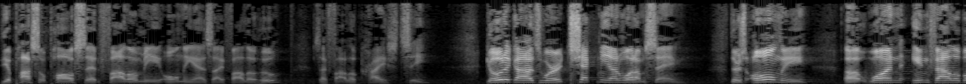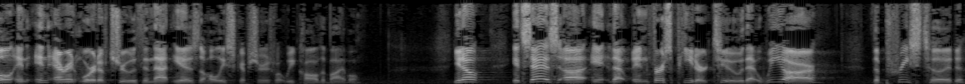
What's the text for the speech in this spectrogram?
the apostle Paul said, follow me only as I follow who? As I follow Christ. See? Go to God's Word. Check me on what I'm saying. There's only uh, one infallible and inerrant Word of truth, and that is the Holy Scriptures, what we call the Bible. You know, it says uh, that in 1 Peter 2 that we are the priesthood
